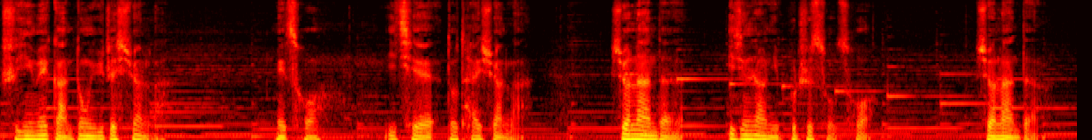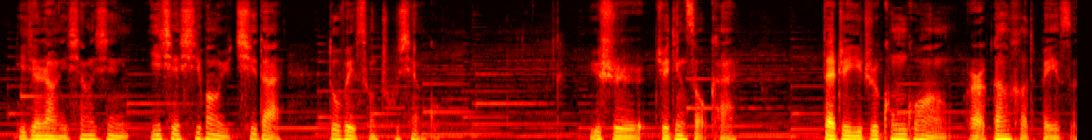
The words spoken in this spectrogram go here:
是因为感动于这绚烂。没错，一切都太绚烂，绚烂的。已经让你不知所措，绚烂的，已经让你相信一切希望与期待都未曾出现过。于是决定走开，带着一只空旷而干涸的杯子。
